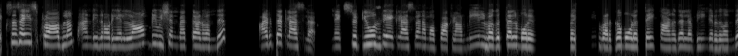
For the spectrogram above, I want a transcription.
எக்ஸசைஸ் ப்ராப்ளம் அண்ட் இதனுடைய லாங் டிவிஷன் மெத்தட் வந்து அடுத்த கிளாஸ்ல நெக்ஸ்ட் டியூஸ்டே கிளாஸ்ல நம்ம பார்க்கலாம். நீள் வகுத்தல் முறை வர்க்கமூலத்தை காணுதல் அப்படிங்கிறது வந்து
